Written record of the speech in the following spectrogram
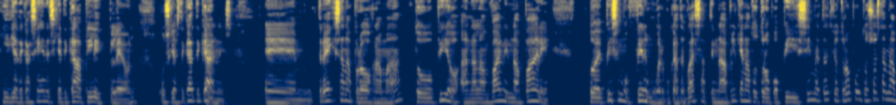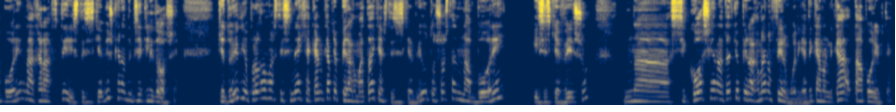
Η διαδικασία είναι σχετικά απλή πλέον. Ουσιαστικά τι κάνεις; Ε, τρέχεις ένα πρόγραμμα το οποίο αναλαμβάνει να πάρει το επίσημο firmware που κατεβάσεις από την Apple και να το τροποποιήσει με τέτοιο τρόπο ούτως ώστε να μπορεί να γραφτεί στη συσκευή σου και να την ξεκλειδώσει. Και το ίδιο πρόγραμμα στη συνέχεια κάνει κάποια πειραγματάκια στη συσκευή ούτως ώστε να μπορεί η συσκευή σου να σηκώσει ένα τέτοιο πειραγμένο firmware, γιατί κανονικά τα απορρίπτει.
